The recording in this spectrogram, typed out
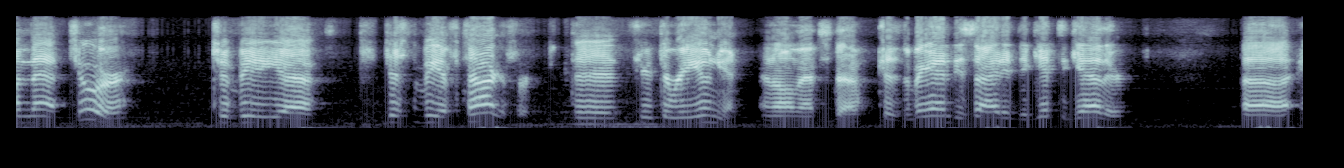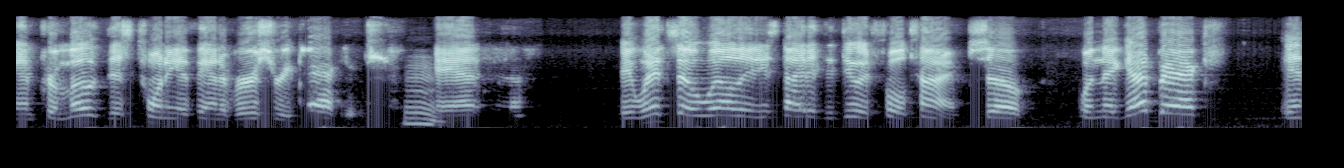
on that tour to be uh, just to be a photographer to shoot the reunion and all that stuff because the band decided to get together uh, and promote this 20th anniversary package, Hmm. and uh, it went so well they decided to do it full time. So when they got back in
